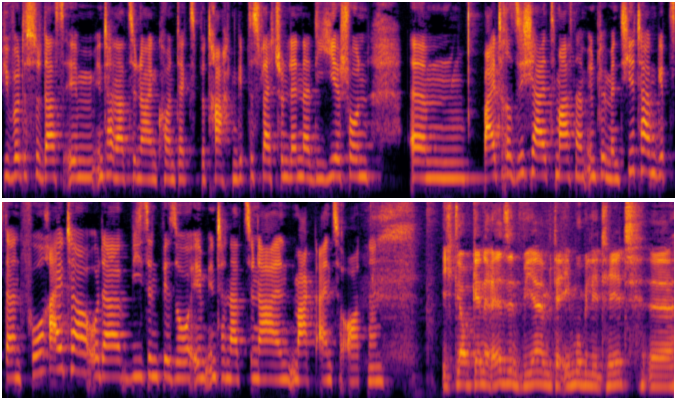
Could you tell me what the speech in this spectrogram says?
wie würdest du das im internationalen Kontext betrachten? Gibt es vielleicht schon Länder, die hier schon ähm, weitere Sicherheitsmaßnahmen implementiert haben? Gibt es da einen Vorreiter oder wie sind wir so im internationalen Markt einzuordnen? Ich glaube, generell sind wir mit der E-Mobilität äh,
